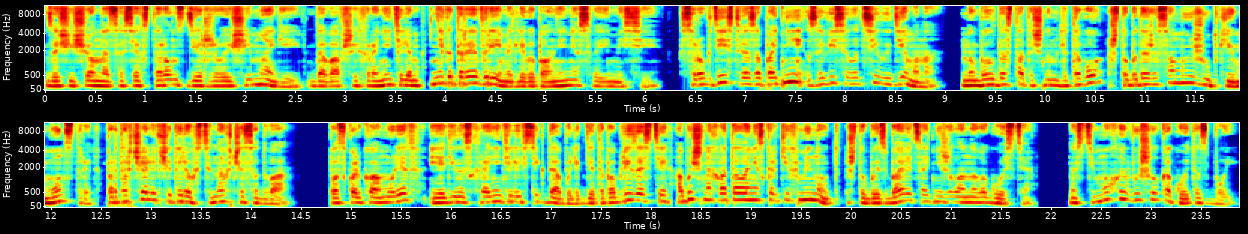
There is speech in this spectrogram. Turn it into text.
защищенная со всех сторон сдерживающей магией, дававшей хранителям некоторое время для выполнения своей миссии. Срок действия западни зависел от силы демона, но был достаточным для того, чтобы даже самые жуткие монстры проторчали в четырех стенах часа два. Поскольку амулет и один из хранителей всегда были где-то поблизости, обычно хватало нескольких минут, чтобы избавиться от нежеланного гостя. Но с Тимохой вышел какой-то сбой.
